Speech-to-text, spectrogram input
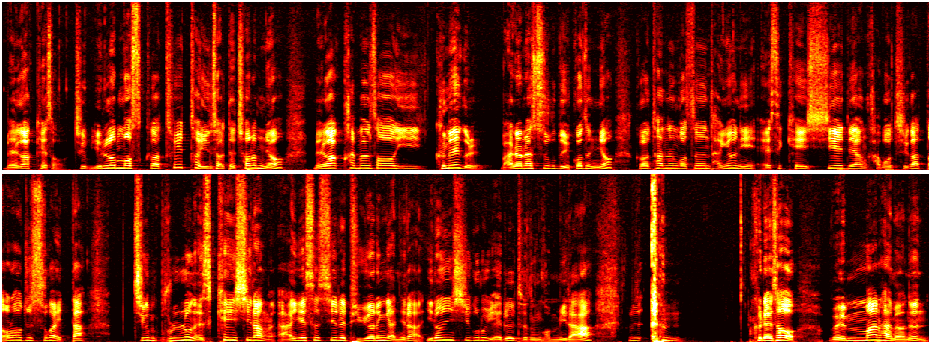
매각해서 지금 일론 머스크가 트위터 인수할 때처럼요 매각하면서 이 금액을 마련할 수도 있거든요. 그렇다는 것은 당연히 SKC에 대한 값어치가 떨어질 수가 있다. 지금 물론 SKC랑 ISC를 비교하는 게 아니라 이런 식으로 예를 드는 겁니다. 그래서 웬만하면은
